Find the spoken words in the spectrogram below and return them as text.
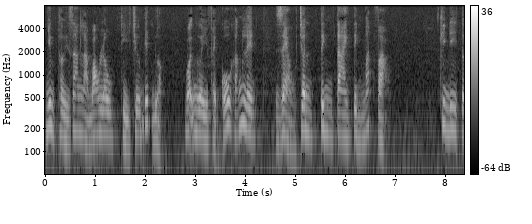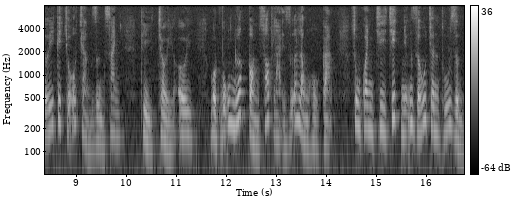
nhưng thời gian là bao lâu thì chưa biết được. Mọi người phải cố gắng lên, dẻo chân, tinh tai, tinh mắt vào. Khi đi tới cái chỗ chẳng rừng xanh thì trời ơi, một vũng nước còn sót lại giữa lòng hồ cạn, xung quanh chi chít những dấu chân thú rừng,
